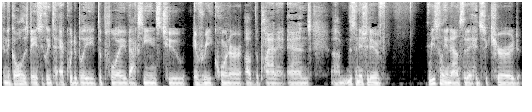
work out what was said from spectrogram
and the goal is basically to equitably deploy vaccines to every corner of the planet. And um, this initiative recently announced that it had secured,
